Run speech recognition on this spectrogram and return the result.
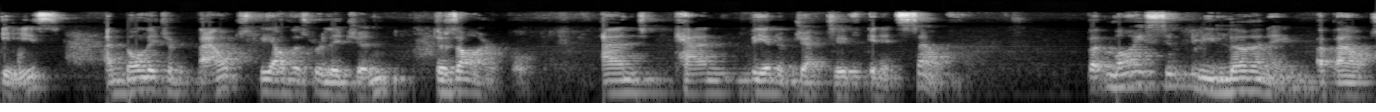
is, and knowledge about the other's religion, desirable and can be an objective in itself. But my simply learning about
